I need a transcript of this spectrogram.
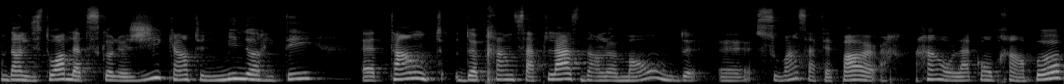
dans l'histoire de la psychologie, quand une minorité euh, tente de prendre sa place dans le monde, souvent ça fait peur. Hein? On ne la comprend pas.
